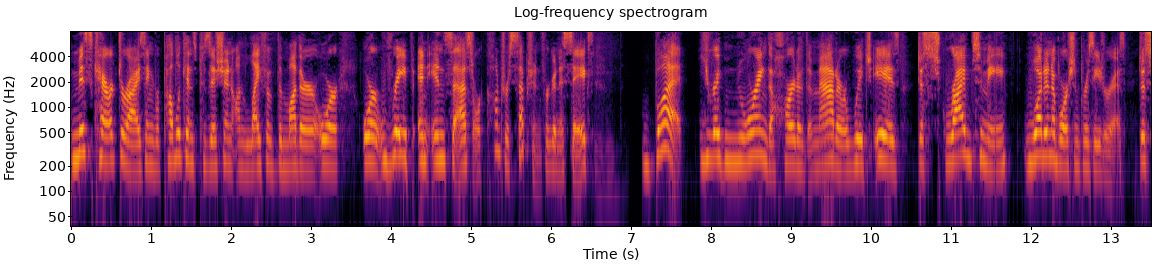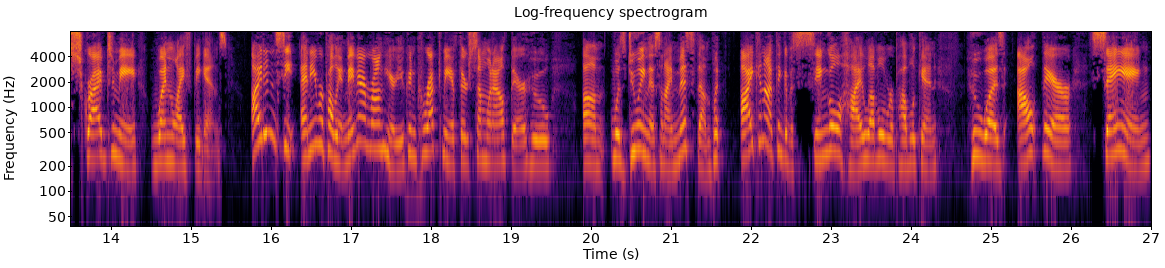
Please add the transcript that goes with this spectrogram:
mischaracterizing Republicans' position on life of the mother or, or rape and incest or contraception, for goodness sakes, mm-hmm. but you're ignoring the heart of the matter, which is describe to me what an abortion procedure is. Describe to me when life begins. I didn't see any Republican. Maybe I'm wrong here. You can correct me if there's someone out there who um, was doing this and I missed them. But I cannot think of a single high level Republican who was out there saying,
